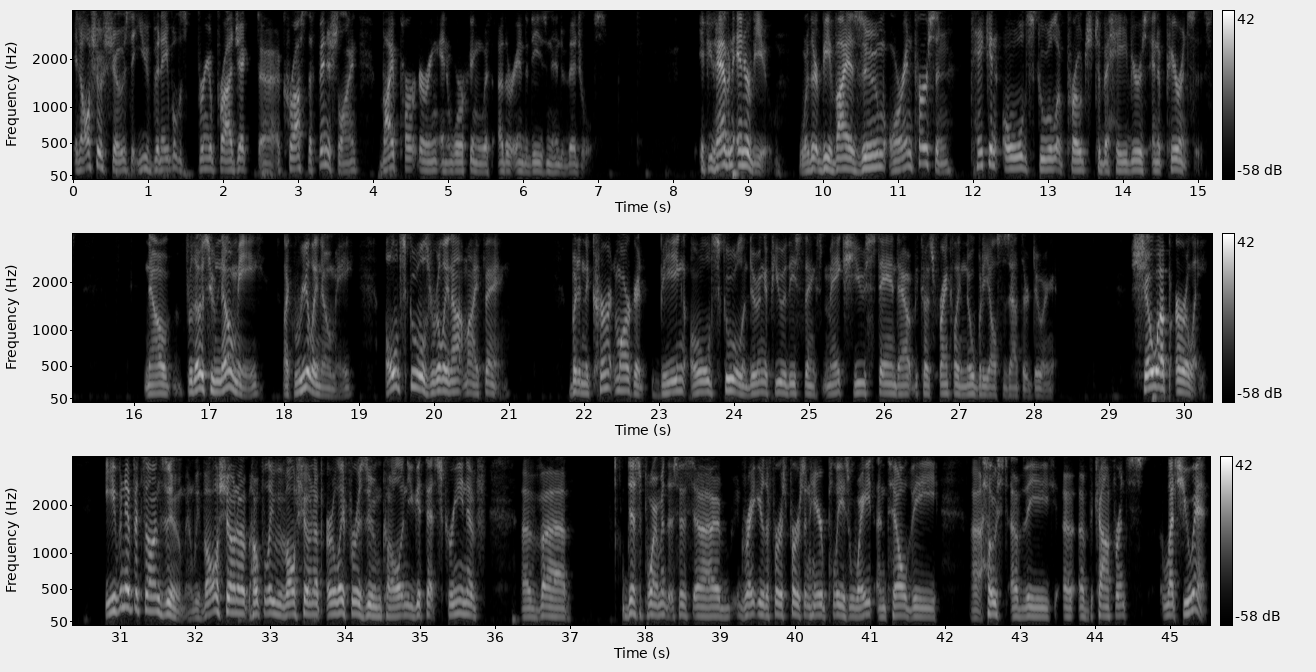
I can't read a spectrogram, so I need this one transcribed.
It also shows that you've been able to bring a project uh, across the finish line by partnering and working with other entities and individuals. If you have an interview, whether it be via Zoom or in person, take an old school approach to behaviors and appearances. Now, for those who know me, like really know me, old school is really not my thing. But in the current market, being old school and doing a few of these things makes you stand out because, frankly, nobody else is out there doing it. Show up early, even if it's on Zoom. And we've all shown up, hopefully, we've all shown up early for a Zoom call, and you get that screen of, of, uh, disappointment that says, uh, "Great, you're the first person here. Please wait until the uh, host of the uh, of the conference lets you in."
